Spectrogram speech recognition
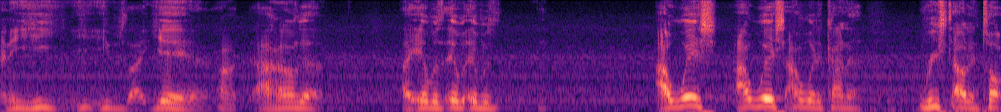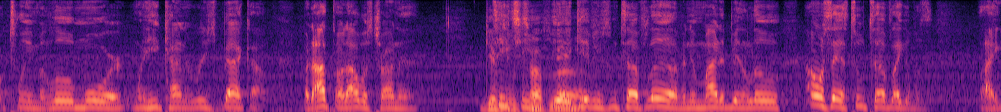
and he he he, he was like, "Yeah," I, I hung up. Like it was it, it was. I wish I wish I would have kind of reached out and talked to him a little more when he kind of reached back out. But I thought I was trying to Give teach him him, yeah, love. give him some tough love, and it might have been a little. I don't say it's too tough, like it was, like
